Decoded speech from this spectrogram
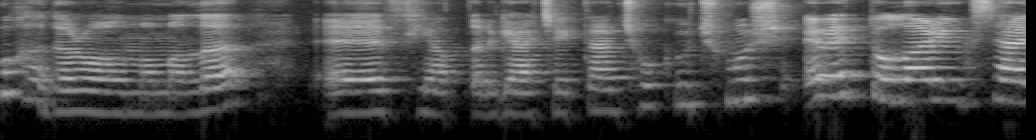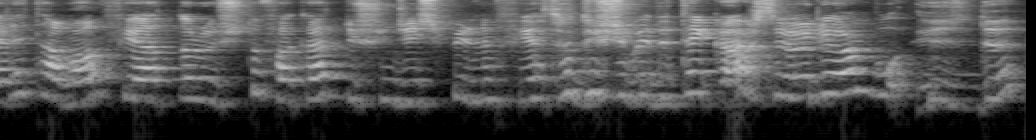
Bu kadar olmamalı. E, fiyatları gerçekten çok uçmuş. Evet dolar yükseldi tamam fiyatlar uçtu fakat düşünce hiçbirinin fiyatı düşmedi. Tekrar söylüyorum bu üzdü.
